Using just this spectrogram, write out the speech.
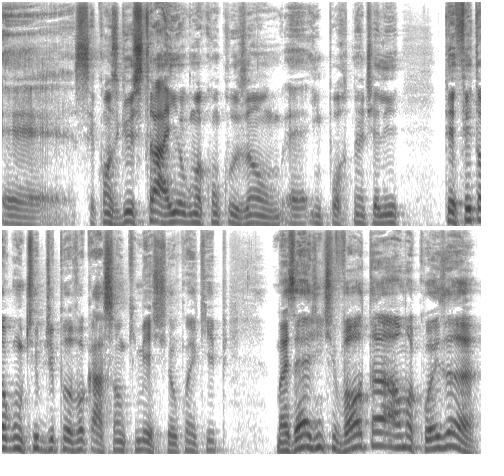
é, você conseguiu extrair alguma conclusão é, importante ali, ter feito algum tipo de provocação que mexeu com a equipe. Mas aí a gente volta a uma coisa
